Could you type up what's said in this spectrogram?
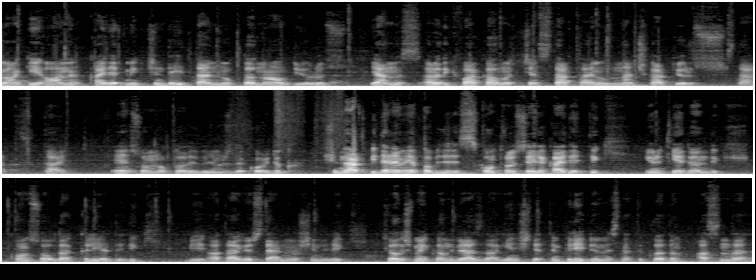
şu anki anı kaydetmek için date time nokta now diyoruz. Yalnız aradaki farkı almak için start time'ı bundan çıkartıyoruz. Start time. En son noktalı virgülümüzü de koyduk. Şimdi artık bir deneme yapabiliriz. Ctrl S ile kaydettik. Unity'ye döndük. Konsolda clear dedik. Bir hata göstermiyor şimdilik. Çalışma ekranını biraz daha genişlettim. Play düğmesine tıkladım. Aslında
